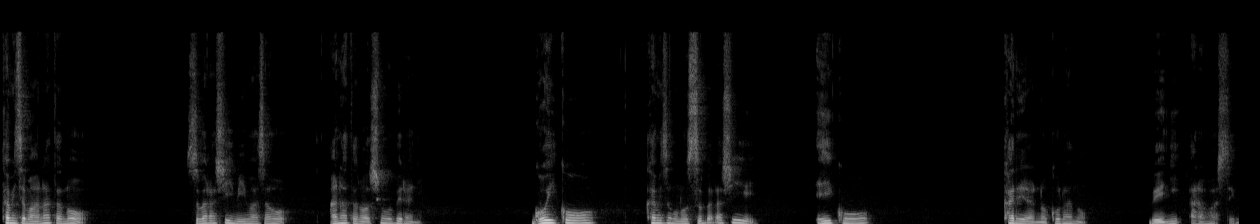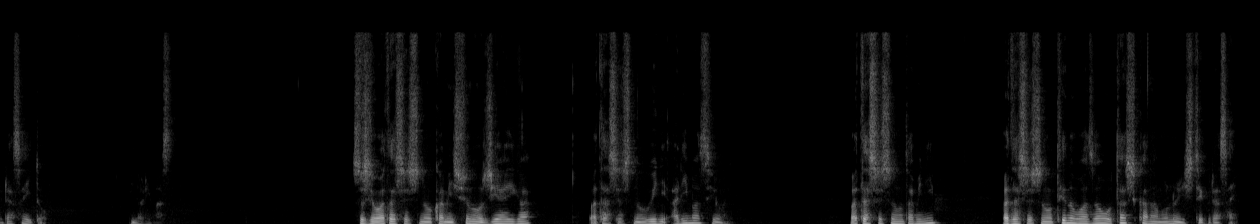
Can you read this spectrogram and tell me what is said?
神様あなたの素晴らしい見業をあなたのしもべらに、ご意向を、神様の素晴らしい栄光を彼らの子らの上に表してくださいと祈ります。そして私たちの神、主の慈愛が私たちの上にありますように、私たちのために私たちの手の技を確かなものにしてください。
